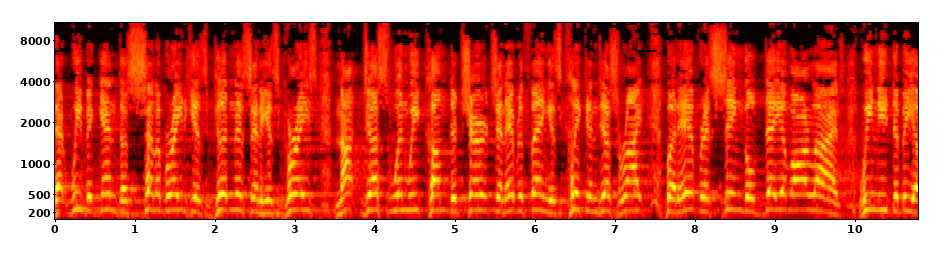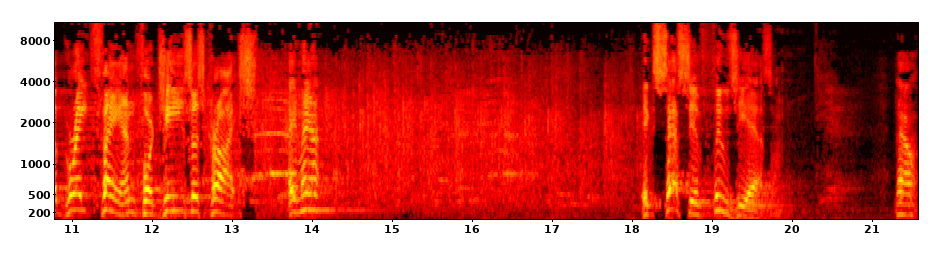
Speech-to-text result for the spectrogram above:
that we begin to celebrate His goodness and His grace, not just when we come to church and everything is clicking just right, but every single day of our lives, we need to be a great fan for Jesus Christ. Amen. Excessive enthusiasm. Now,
